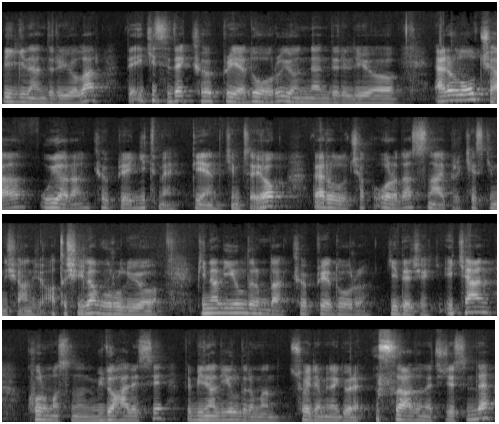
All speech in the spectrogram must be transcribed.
bilgilendiriyorlar ve ikisi de köprüye doğru yönlendiriliyor. Erol Olçak'ı uyaran köprüye gitme diyen kimse yok ve Erol Olçak orada sniper keskin nişancı atışıyla vuruluyor. Binali Yıldırım da köprüye doğru gidecek iken korumasının müdahalesi ve Binali Yıldırım'ın söylemine göre ısrarı neticesinde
